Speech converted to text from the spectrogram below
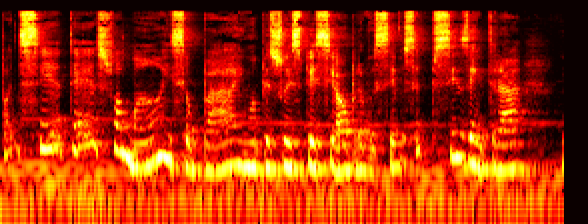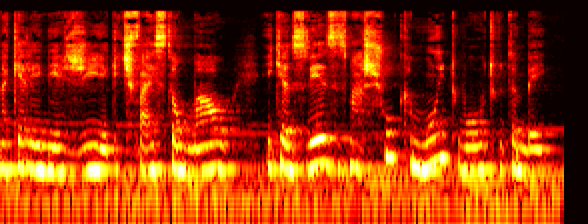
pode ser até sua mãe, seu pai, uma pessoa especial para você. Você precisa entrar naquela energia que te faz tão mal e que às vezes machuca muito o outro também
